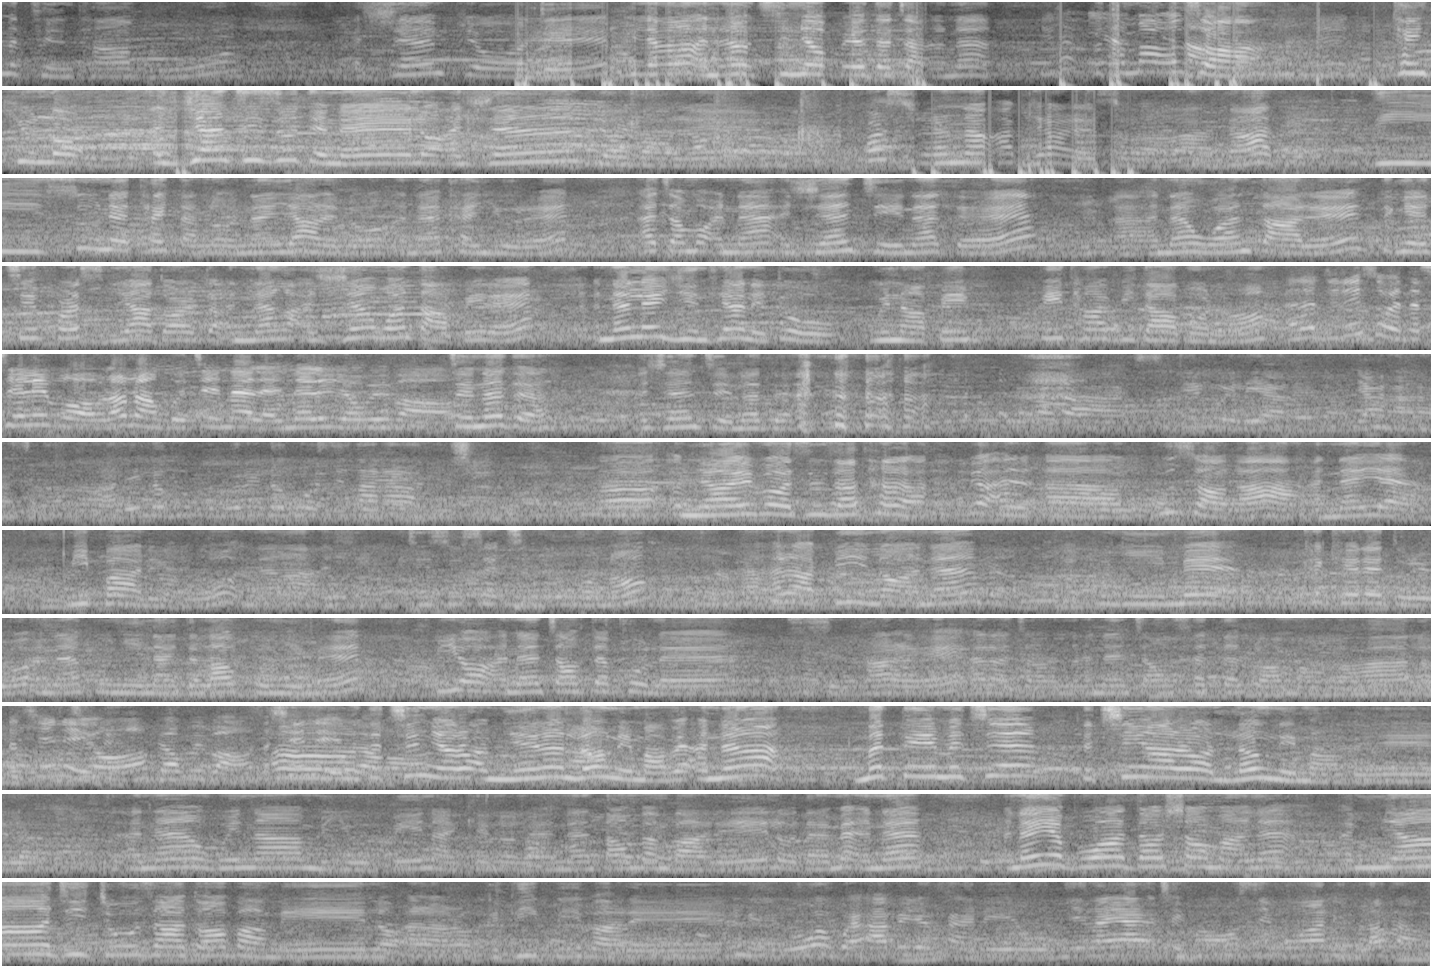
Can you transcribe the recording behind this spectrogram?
မ်းမထင်ထားဘူးအရန်ပျော်တယ်ဖခင်ကအနမ်းကိုချီးမြှောက်ပေးတဲ့ကြောင့်အနမ်းပထမဦးစွာ thank you lord အရန်ကျေးဇူးတင်တယ်လို့အရန်ပျော်ပါတယ် first runner up ရတယ်ဆိုတာကဒါကဒီစုနဲ့ထိုက်တန်လို့အနမ်းရတယ်လို့အနမ်းခံယူတယ်အဲကြောင့်မို့အနမ်းအရန်ကျေနပ်တယ်အဲအနမ်းဝမ်းတာတယ်တကယ်ချင်း first ရသွားတော့အနမ်းကအရန်ဝမ်းတာပေးတယ်အနမ်းလည်းရင်ထဲကနေသူ့ကို winner ပေး ပေးထားပြီးသားပေါ့နော်အဲ့ဒါဒီနေ့ဆိုရင်တစ်ချင်းလေးပေါ့လောက်တောင်ကိုကျင်းနဲ့လည်းနည်းလေးပြောပေးပါဦးကျင်တတ်တယ်အရန်ကျင်တတ်တယ်စတီးဝေလေးရတယ်တော့ရထားတာဆိုတော့ဒါလေးလုပ်ဖို့ဘယ်လိုလေးလုပ်ဖို့စဉ်းစားထားတာမျိုးရှိတယ်အာအများကြီးပေါ့စဉ်းစားထားတာပြီးတော့အာဥစွာကအနက်ရဲ့မိဘတွေကိုအနက်ကအရင်ဂျေဆုဆက်ချင်တယ်ပေါ့နော်အဲအဲ့ဒါပြီးရင်တော့အနက်ကူညီမဲ့ခက်ခဲတဲ့သူတွေကိုအနက်ကူညီနိုင်တဲ့လောက်ကူညီမယ်ပြီးတော့အနက်ကြောင်းတက်ဖို့လည်း စီစဉ်ထားတယ်အဲ့ဒါကြောင့်အနက်ကြောင်းဆက်တက်သွားမှာပါလို့တစ်ချင်းတွေရောပြောပေးပါဦးတစ်ချင်းတွေအော်တော့တချင်းညတော့အမြဲတမ်းလုံနေမှာပဲအနက်ကမသေးမချင်းတချင်းကတော့လုံနေမှာပဲလို့အနမ်းဝင်းနာမယူပေးနိုင်ခဲ့လို့လည်းအနမ်းတောင်းပန်ပါတယ်လို့ဒါပေမဲ့အနမ်းအနမ်းရဲ့ဘဝတော့ရှောက်မှာအနမ်းအများကြီးစူးစမ်းသွားပါမယ်လို့အဲ့ဒါတော့ဂတိပေးပါတယ်ဘိုးဘကွယ်အားပေးတဲ့ fan တွေကိုမြင်လိုက်ရတဲ့အချိန်မှာစင်မောကနေဘယ်တော့တောင်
